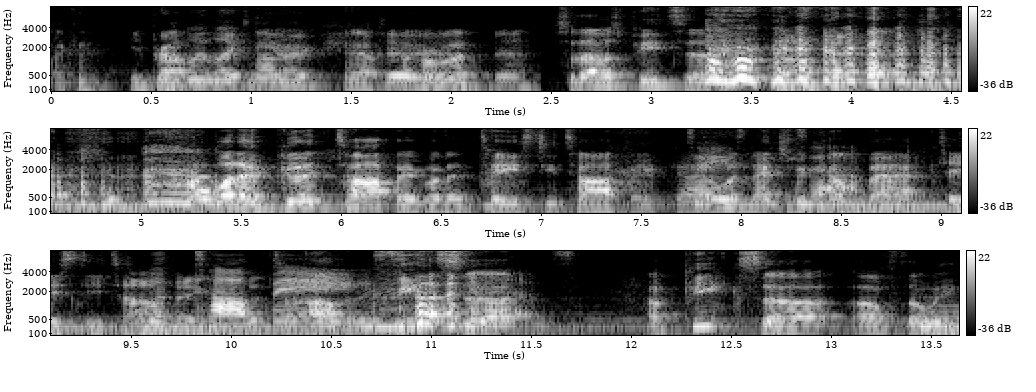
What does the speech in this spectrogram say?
I can. you'd probably like New York. Yeah, too, I probably would. yeah. So that was pizza. what a good topic. What a tasty topic. Uh, when Tasty next we come back, Tasty topping. With of toppings. Pizza. Yes. a pizza of the week.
